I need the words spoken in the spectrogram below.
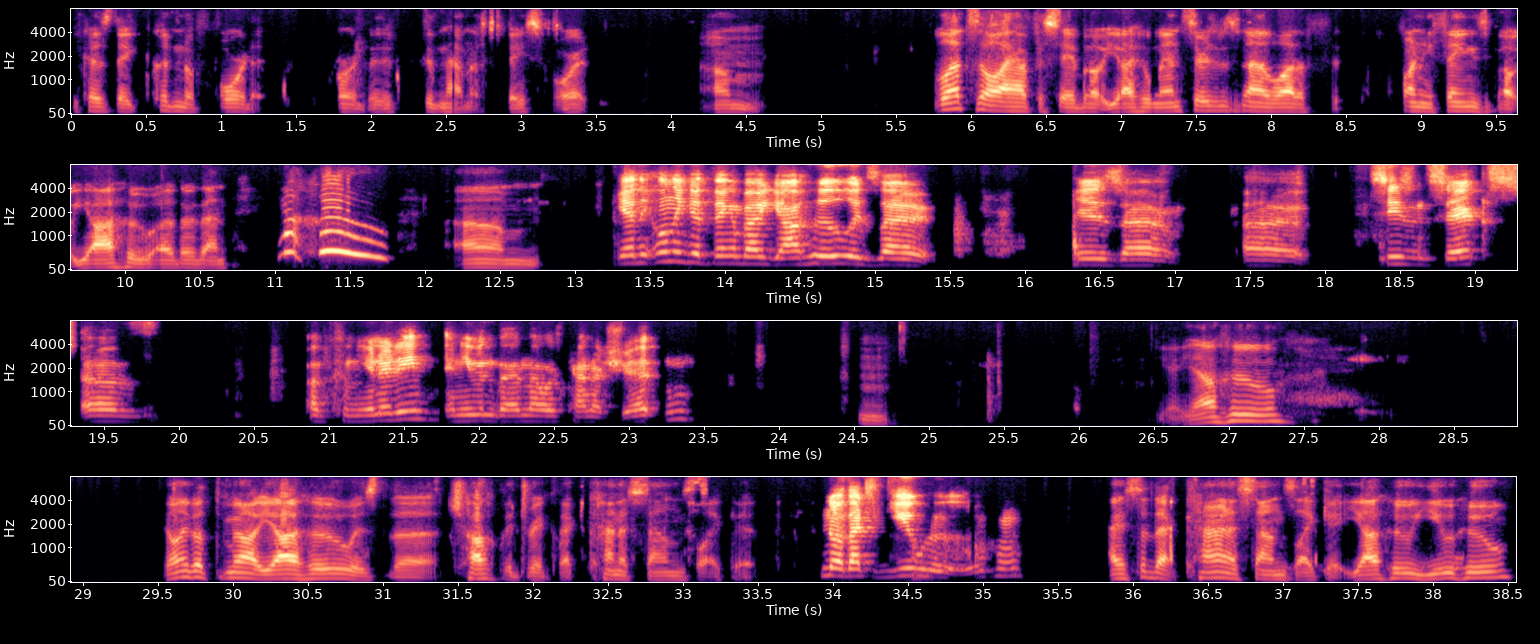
because they couldn't afford it or they didn't have enough space for it. Um well that's all i have to say about yahoo answers. There's not a lot of f- funny things about yahoo other than yahoo! Um Yeah, the only good thing about Yahoo is that is uh uh season six of of Community, and even then that was kind of shit. yeah yahoo the only good thing about yahoo is the chocolate drink that kind of sounds like it No, that's Yoo-hoo. Mhm. I said that kind of sounds like it. Yahoo, Yoo-hoo.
